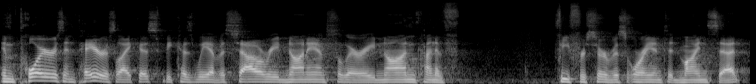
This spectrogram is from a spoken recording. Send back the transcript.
Employers and payers like us because we have a salaried, non ancillary, non kind of fee for service oriented mindset.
